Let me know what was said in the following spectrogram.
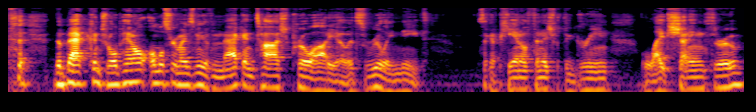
the back control panel almost reminds me of McIntosh Pro Audio. It's really neat. It's like a piano finish with the green light shining through.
